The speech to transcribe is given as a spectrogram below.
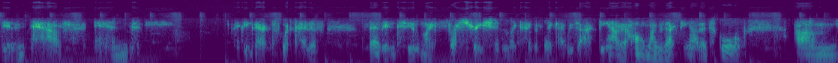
didn't have, and I think that's what kind of fed into my frustration. Like kind of like I was acting out at home, I was acting out at school, because um,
